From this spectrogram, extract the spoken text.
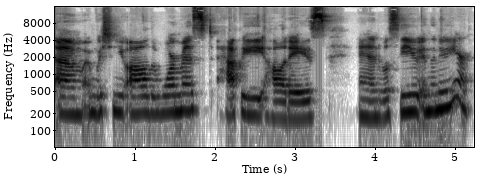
um, I'm wishing you all the warmest, happy holidays. And we'll see you in the new year.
